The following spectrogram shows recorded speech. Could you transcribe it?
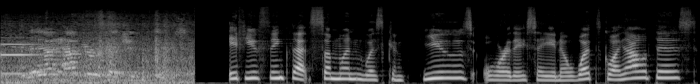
May I have your attention, please? If you think that someone was confused or they say, you know, what's going on with this,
